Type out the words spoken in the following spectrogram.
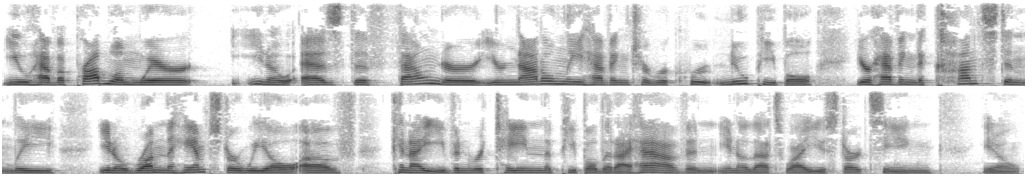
you have a problem where, you know, as the founder, you're not only having to recruit new people, you're having to constantly, you know, run the hamster wheel of can I even retain the people that I have? And, you know, that's why you start seeing, you know,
